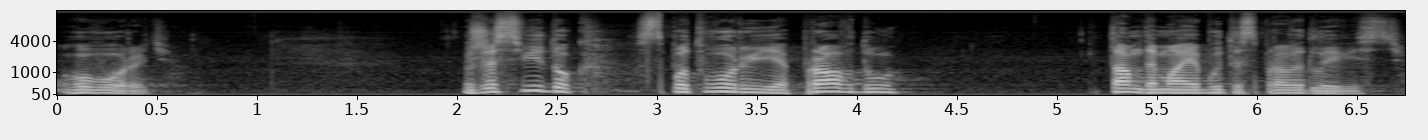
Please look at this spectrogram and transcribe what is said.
говорить. Лжесвідок спотворює правду там, де має бути справедливість.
